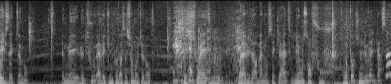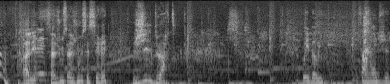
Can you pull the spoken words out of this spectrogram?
Exactement. Mais le tout avec une conversation non violente. C'est chouette. voilà, Villeurbanne, on s'éclate, mais on s'en fout. On tente une nouvelle personne. Allez. Allez. Ça joue, ça joue, c'est serré. Gilles Duhart. Oui, bah oui. C'est un nom de vieux.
